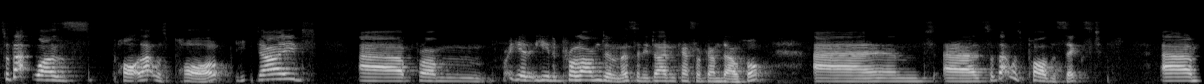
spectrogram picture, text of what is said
So that was Paul. That was Paul. He died uh, from he had, a prolonged illness and he died in Castel Gandolfo, and uh, so that was Paul the Sixth. Um,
